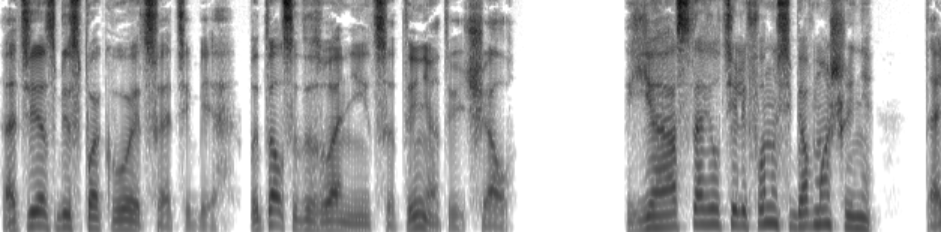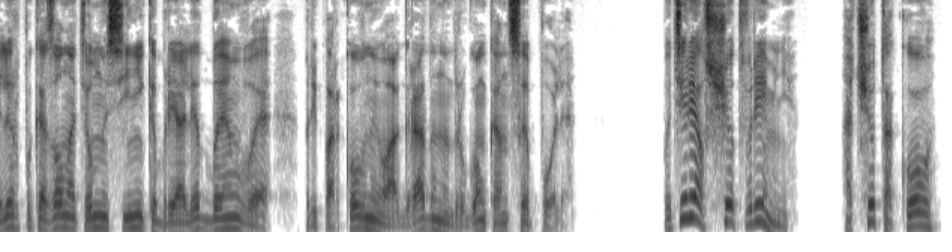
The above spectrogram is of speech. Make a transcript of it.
«Отец беспокоится о тебе. Пытался дозвониться, ты не отвечал». «Я оставил телефон у себя в машине». Тайлер показал на темно-синий кабриолет БМВ, припаркованный у ограды на другом конце поля. «Потерял счет времени. А чё такого?»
